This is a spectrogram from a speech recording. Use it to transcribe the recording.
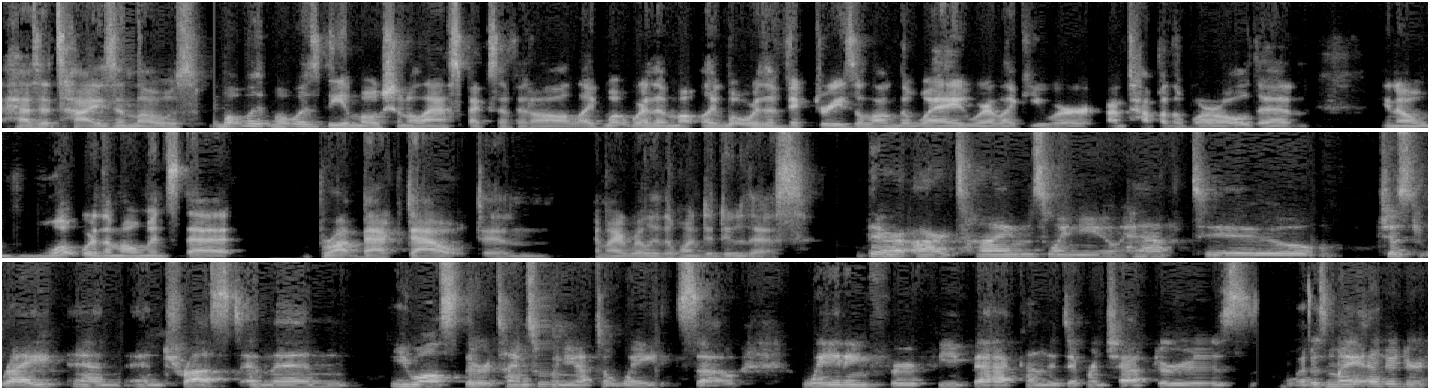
has its highs and lows. What was what was the emotional aspects of it all? Like what were the mo- like what were the victories along the way where like you were on top of the world and you know what were the moments that brought back doubt and am I really the one to do this? there are times when you have to just write and and trust and then you also there are times when you have to wait. So waiting for feedback on the different chapters what does my editor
